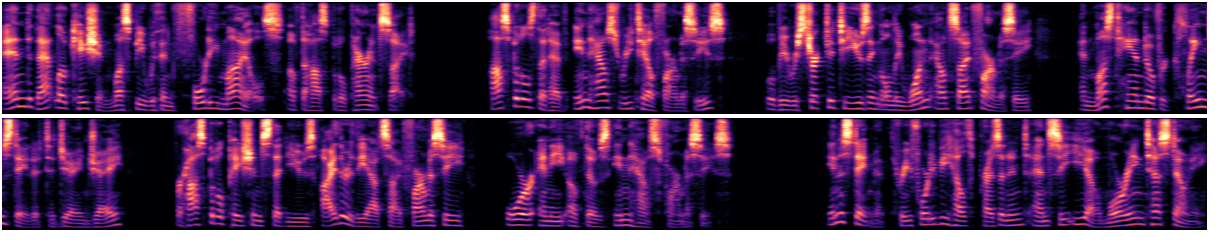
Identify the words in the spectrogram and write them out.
And that location must be within 40 miles of the hospital parent site. Hospitals that have in house retail pharmacies will be restricted to using only one outside pharmacy and must hand over claims data to J&J for hospital patients that use either the outside pharmacy or any of those in-house pharmacies. In a statement, 340B Health President and CEO Maureen Testoni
